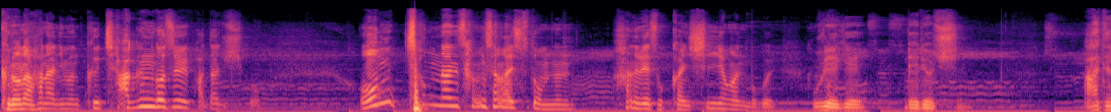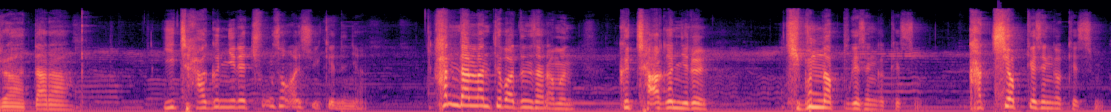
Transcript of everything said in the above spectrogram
그러나 하나님은 그 작은 것을 받아주시고 엄청난 상상할 수도 없는 하늘에 속한 신령한 복을 우리에게 내려주신 아들아 딸아 이 작은 일에 충성할 수 있겠느냐? 한 달란트 받은 사람은 그 작은 일을 기분 나쁘게 생각했습니다. 가치 없게 생각했습니다.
